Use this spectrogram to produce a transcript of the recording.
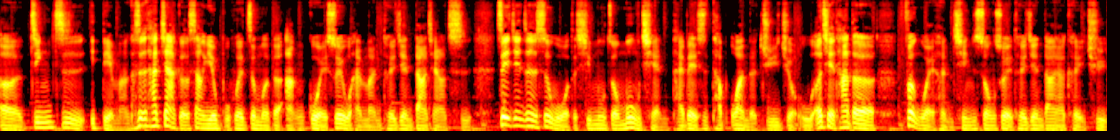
呃，精致一点嘛，可是它价格上又不会这么的昂贵，所以我还蛮推荐大家吃这间，真的是我的心目中目前台北是 top one 的居酒屋，而且它的氛围很轻松，所以推荐大家可以去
